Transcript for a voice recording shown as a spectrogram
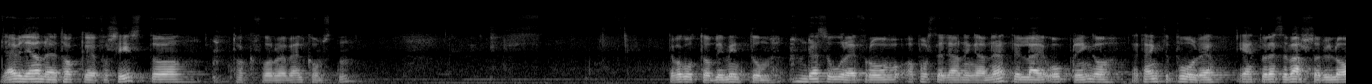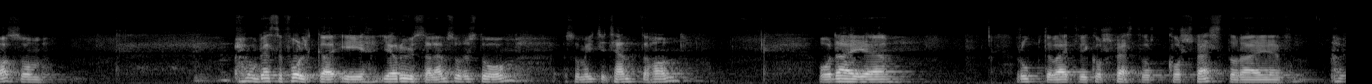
Jeg vil gjerne takke for sist, og takke for velkomsten. Det var godt å bli minnet om disse ordene fra apostelgjerningene til ei åpning. og Jeg tenkte på det i et av disse versene du las om, om disse folka i Jerusalem som det står om, som ikke kjente Han. Og de eh, ropte, veit vi, korsfest, korsfest, og de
